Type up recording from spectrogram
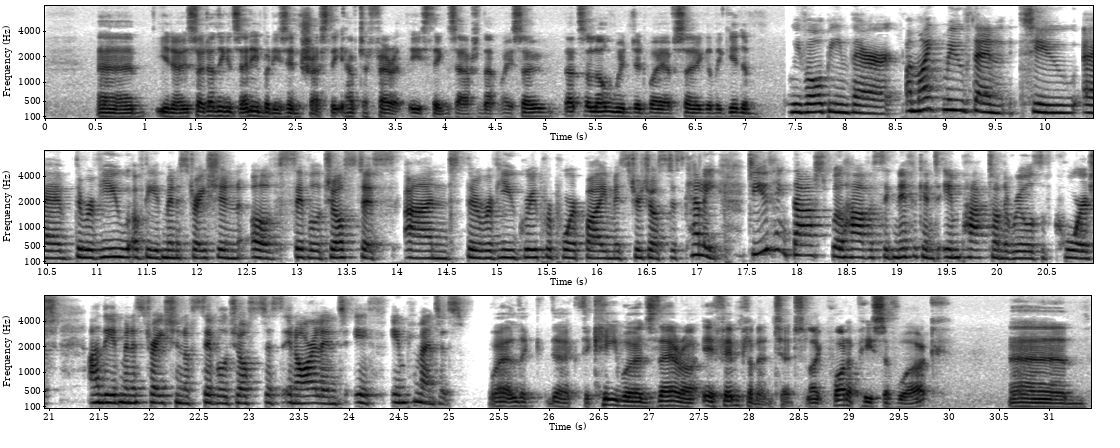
Um, you know, so I don't think it's anybody's interest that you have to ferret these things out in that way. So that's a long-winded way of saying I'm again We've all been there. I might move then to uh, the review of the administration of civil justice and the review group report by Mr. Justice Kelly. Do you think that will have a significant impact on the rules of court and the administration of civil justice in Ireland if implemented? Well, the, the, the key words there are if implemented. Like, what a piece of work. Um,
